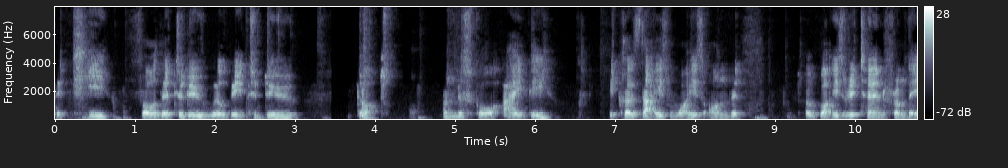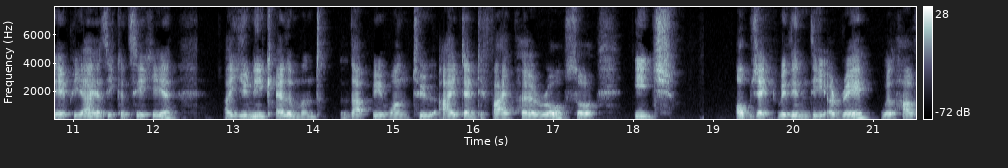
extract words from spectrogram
the key for the to do will be to do dot underscore id because that is what is on the what is returned from the API as you can see here. A unique element that we want to identify per row. So each object within the array will have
